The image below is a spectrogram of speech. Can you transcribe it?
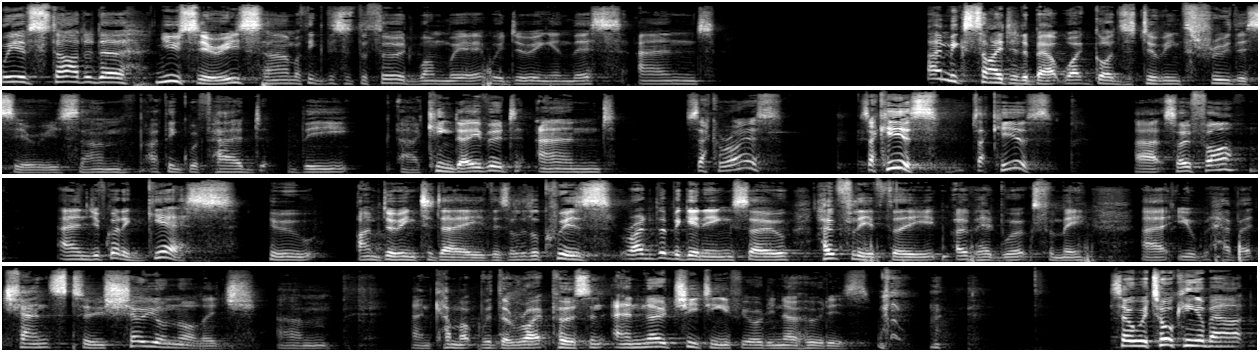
We have started a new series. Um, I think this is the third one we're, we're doing in this. And I'm excited about what God's doing through this series. Um, I think we've had the uh, King David and Zacharias? Zacchaeus. Zacchaeus uh, so far. And you've got to guess who I'm doing today. There's a little quiz right at the beginning. So hopefully, if the overhead works for me, uh, you have a chance to show your knowledge um, and come up with the right person, and no cheating if you already know who it is. so, we're talking about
